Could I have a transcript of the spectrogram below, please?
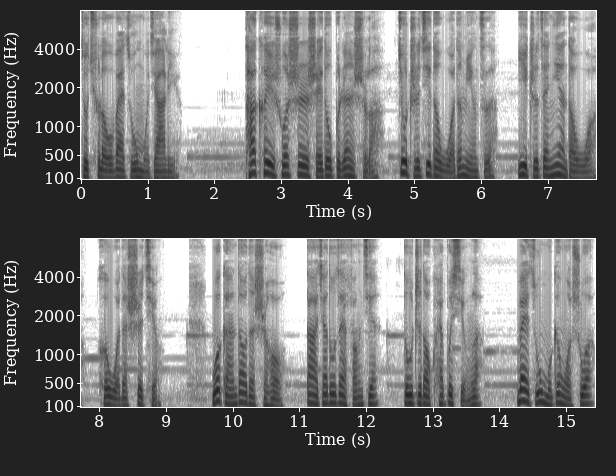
就去了我外祖母家里。他可以说是谁都不认识了，就只记得我的名字，一直在念叨我和我的事情。我赶到的时候，大家都在房间，都知道快不行了。外祖母跟我说。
